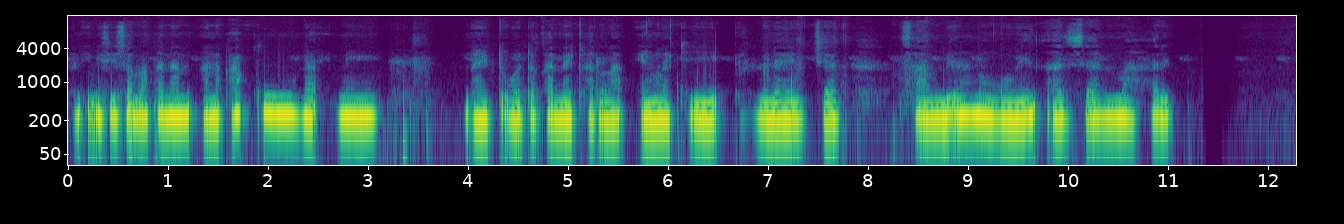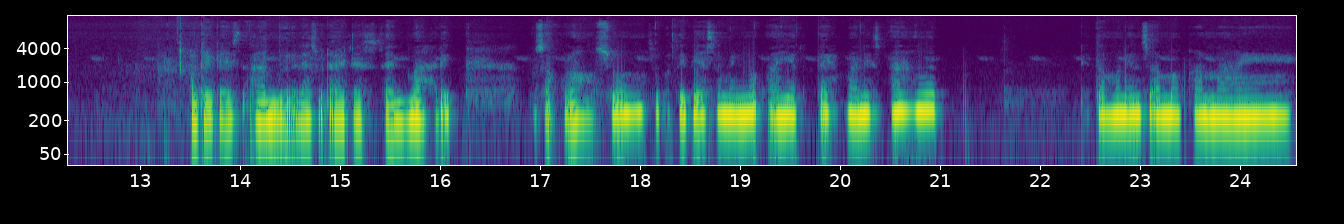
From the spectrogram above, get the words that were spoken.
dan ini sisa makanan anak aku. Nah ini Nah itu ada Karla yang lagi belajar sambil nungguin azan maghrib. Oke okay guys, alhamdulillah sudah ada azan maghrib. Terus aku langsung seperti biasa minum air teh manis anget. Ditemenin sama kanai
